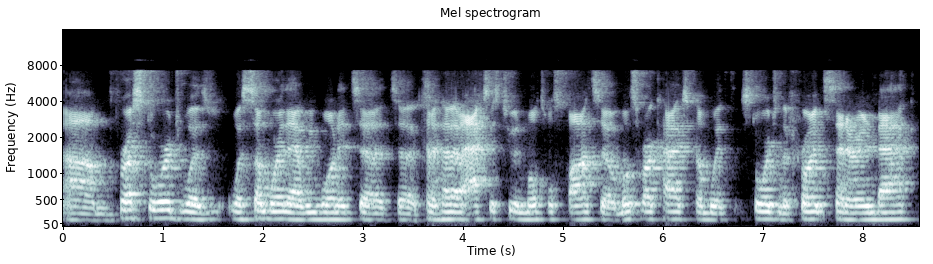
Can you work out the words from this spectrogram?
um, for us, storage was was somewhere that we wanted to, to kind of have access to in multiple spots. So most of our kayaks come with storage in the front, center, and back,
